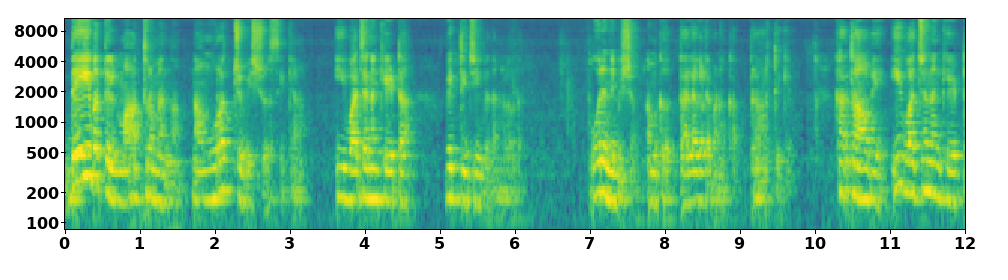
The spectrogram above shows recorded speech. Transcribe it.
ദൈവത്തിൽ മാത്രമെന്ന് നാം ഉറച്ചു വിശ്വസിക്കണം. ഈ വചനം കേട്ട വ്യക്തി ജീവിതങ്ങളോട്. ഒരു നിമിഷം നമുക്ക് തലകളെ വണക്കാം പ്രാർത്ഥിക്കാം. കർത്താവെ ഈ വചനം കേട്ട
